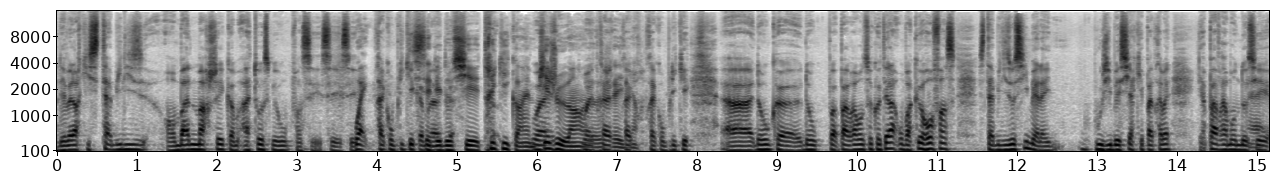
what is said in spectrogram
des valeurs qui stabilisent en bas de marché comme Atos, mais bon, enfin, c'est très compliqué. C'est des dossiers tricky quand même, piégeux. Hein, très, très, compliqué. donc, donc pas, vraiment de ce côté-là. On voit que Rofins stabilise aussi, mais elle a une bougie baissière qui est pas très belle. Il n'y a pas vraiment de dossier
